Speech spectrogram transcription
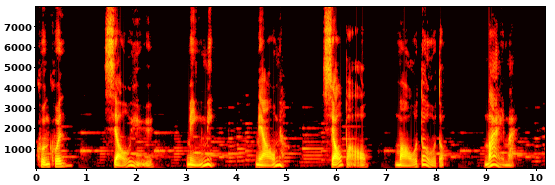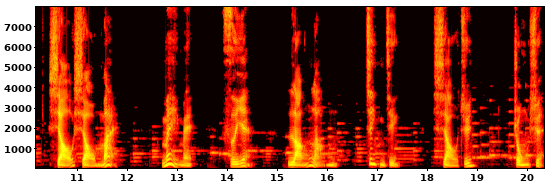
坤坤、小雨、明明、苗苗、小宝、毛豆豆、麦麦。小小麦，妹妹，思燕，朗朗，静静，小军，钟炫，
